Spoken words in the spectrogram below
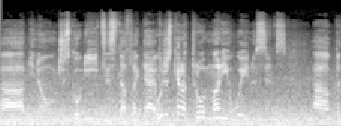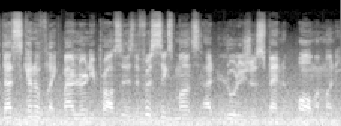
uh, you know, just go eat and stuff like that. We just kind of throw money away in a sense. Uh, but that's kind of like my learning process. The first six months, I literally just spent all my money.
